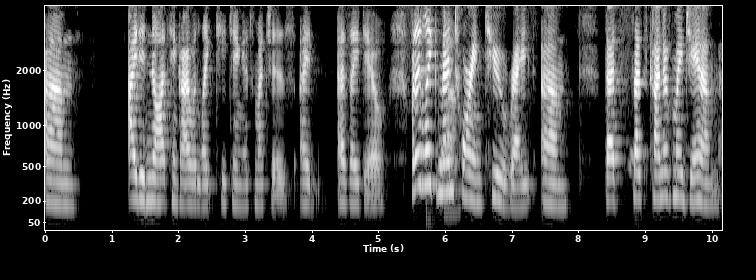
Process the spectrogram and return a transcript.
um I did not think I would like teaching as much as I as I do. But I like yeah. mentoring too, right? Um that's that's kind of my jam.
